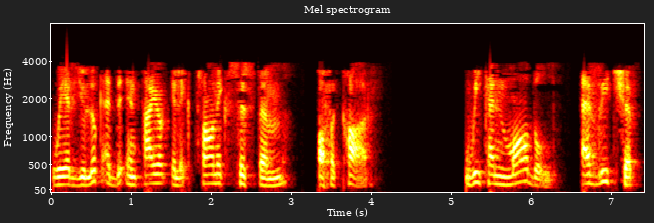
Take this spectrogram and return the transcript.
where you look at the entire electronic system of a car. We can model every chip,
